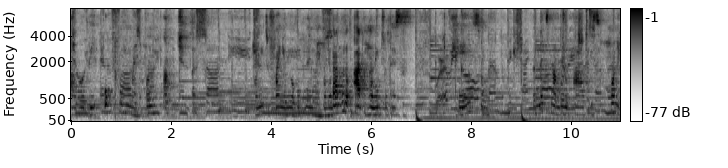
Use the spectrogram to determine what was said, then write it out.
i will be opening my honey pouch i need to find a way of opening my honey but i'm going to add honey to this. Okay so next thing i'm going to add is honey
